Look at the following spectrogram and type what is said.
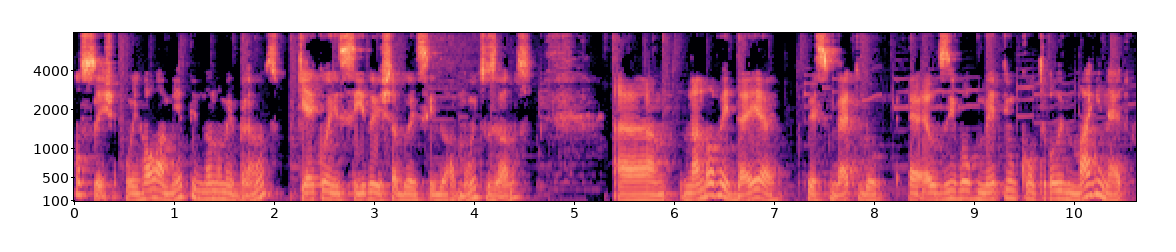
ou seja, o enrolamento de nanomembranas, que é conhecido e estabelecido há muitos anos. Ah, na nova ideia desse método é o desenvolvimento de um controle magnético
